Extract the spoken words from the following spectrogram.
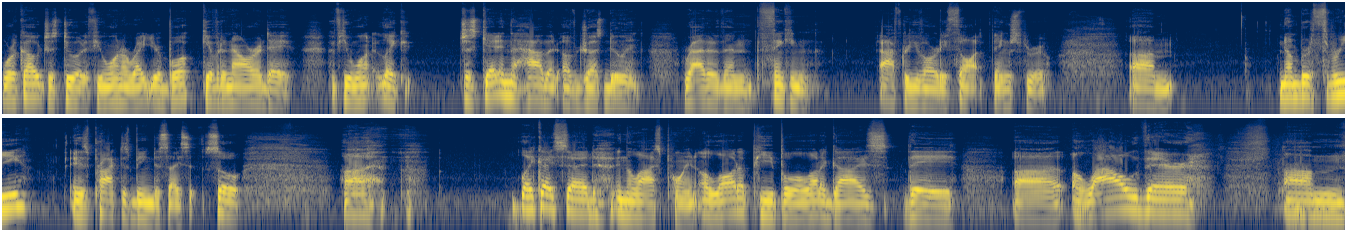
work out, just do it. If you want to write your book, give it an hour a day. If you want, like, just get in the habit of just doing rather than thinking after you've already thought things through. Um, number three is practice being decisive. So, uh, like I said in the last point, a lot of people, a lot of guys, they uh, allow their um,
